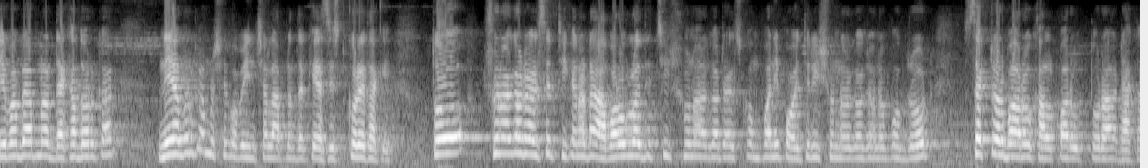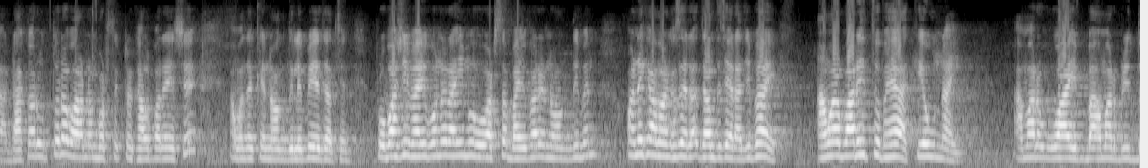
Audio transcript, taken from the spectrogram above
যেভাবে আপনার দেখা দরকার নেওয়া দরকার, আমরা সেভাবে ইনশাল্লাহ আপনাদেরকে অ্যাসিস্ট করে থাকি। তো সোনারগাঁও টাইলসের ঠিকানাটা আবারও বলে দিচ্ছি, সোনারগাঁও টাইলস কোম্পানি পঁয়ত্রিশ সোনারগাঁও জনপদ রোড, সেক্টর বারো, খালপার, উত্তরা, ঢাকা। ঢাকার উত্তরা বারো নম্বর সেক্টর খালপারে এসে আমাদেরকে নক দিলে পেয়ে যাচ্ছেন। প্রবাসী ভাই বোনেরা ইমো হোয়াটসঅ্যাপ ভাইবারে নক দিবেন। অনেকে আমার কাছে জানতে চায় রাজি ভাই, আমার বাড়ি তো ভাইয়া কেউ নাই। আমার ওয়াইফ বা আমার বৃদ্ধ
